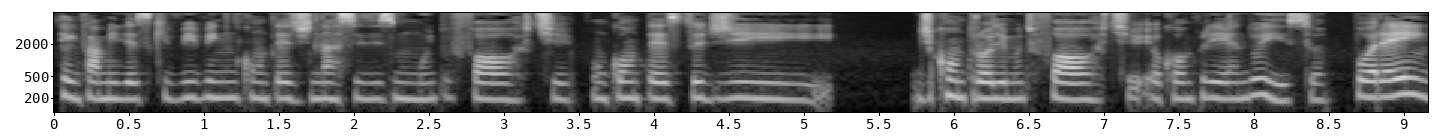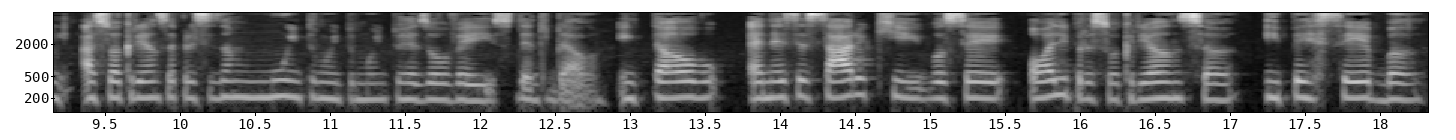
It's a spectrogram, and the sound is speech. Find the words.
Tem famílias que vivem um contexto de narcisismo muito forte, um contexto de de controle muito forte, eu compreendo isso. Porém, a sua criança precisa muito, muito, muito resolver isso dentro dela. Então, é necessário que você olhe para sua criança e perceba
